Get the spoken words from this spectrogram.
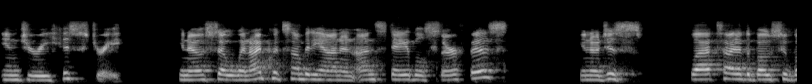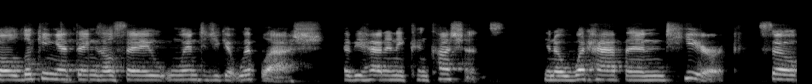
injury history. You know, so when I put somebody on an unstable surface, you know, just flat side of the Bosu ball, looking at things, I'll say, when did you get whiplash? Have you had any concussions? You know, what happened here? So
